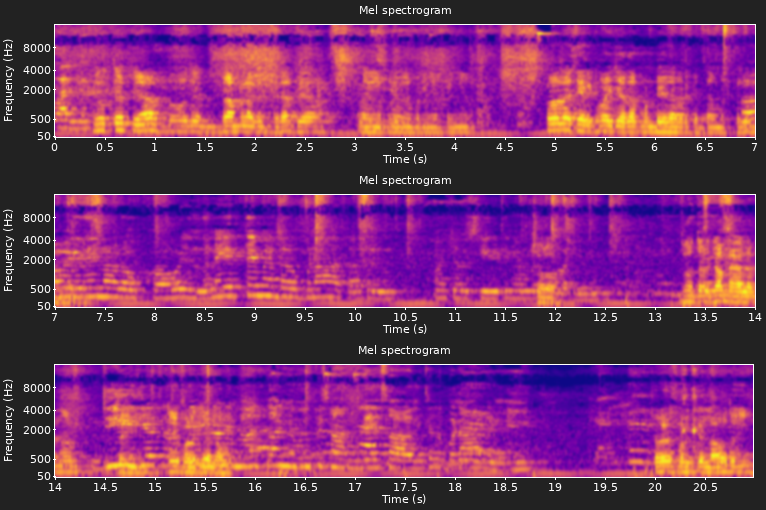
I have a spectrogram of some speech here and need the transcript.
ਬਾਲਣ ਇਹ ਉੱਤੇ ਪਿਆ ਉਹਦੇ ਡਰਮ ਲਾ ਕੇ ਸਿਰਾ ਪਿਆ ਪਲਾਈਆਂ ਪਲਾਈਆਂ ਬੜੀਆਂ ਪਈਆਂ। ਪਰ ਉਹਦਾ ਸਿਰ ਖਵਾਈ ਜ਼ਿਆਦਾ ਮੁੰਡੇ ਦਾ ਫਿਰ ਕਿੱਦਾਂ ਮੁਸ਼ਕਲ ਹੋ ਜਾਂਦਾ। ਇਹਦੇ ਨਾਲ ਔਖਾ ਹੋ ਜਾਂਦਾ। ਨਾ ਇੱਥੇ ਮੈਂ ਤਾਂ ਬਣਾਤਾ ਫਿਰ। ਮੈਂ ਚਲ ਸੀਟੀਆਂ ਚਲੋ। ਮਰਵਾ ਦਿੰਦੀ ਉਹ ਤੜਕਾ ਮੈਂ ਲਾਉਣਾ ਜੀ ਜੇ ਇਹ ਫੁਲਕੇ ਲਾਓ। ਮੈਂ ਤੁਹਾਨੂੰ ਵੀ ਪਸੰਦ ਹੈ ਸਾਗ ਚਲ ਬਣਾ ਲੈਣੀ ਚਲੋ ਫੁਲਕੇ ਲਾਓ ਤੁਸੀਂ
